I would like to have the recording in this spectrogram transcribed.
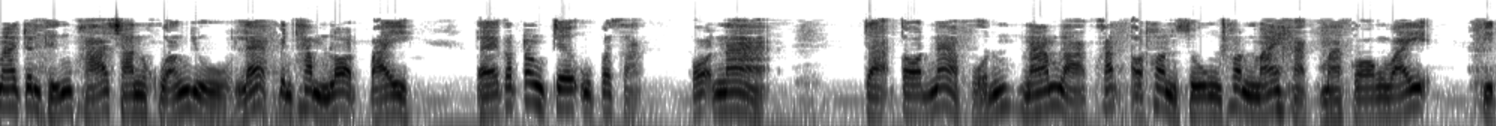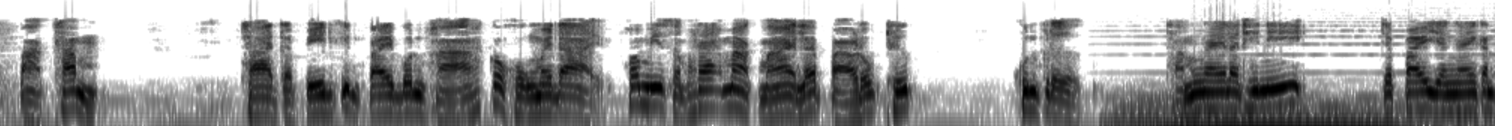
มาจนถึงผาชันขวางอยู่ และเป็นถ้ำลอดไป แต่ก็ต้องเจออุปสรรค เพราะหน้า จะตอนหน้าฝนน้ำหลากพัดเอาท่อนสูงท่อนไม้หักมากองไว้ปิดปากถ้ำถ้าจะปีนขึ้นไปบนผาก็คงไม่ได้ เพราะมีสัมภาระมากมายและป่ารกทึบ คุณเกริกทำไงล่ะทีนี้ จะไปยังไงกัน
